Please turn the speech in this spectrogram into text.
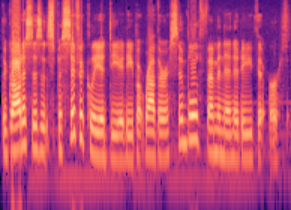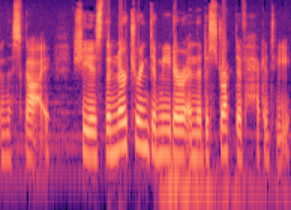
The goddess isn't specifically a deity, but rather a symbol of femininity, the earth, and the sky. She is the nurturing Demeter and the destructive Hecate.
